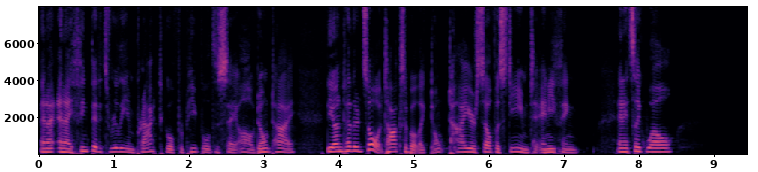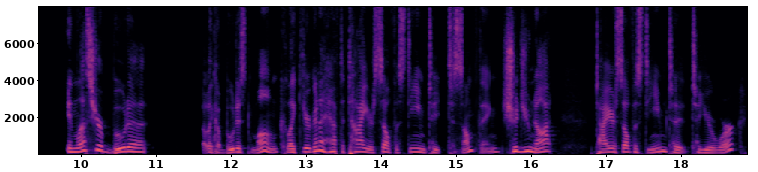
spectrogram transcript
And I and I think that it's really impractical for people to say, "Oh, don't tie the untethered soul." It talks about like don't tie your self-esteem to anything. And it's like, well, unless you're Buddha like a Buddhist monk, like you're going to have to tie your self-esteem to to something. Should you not tie your self-esteem to to your work?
